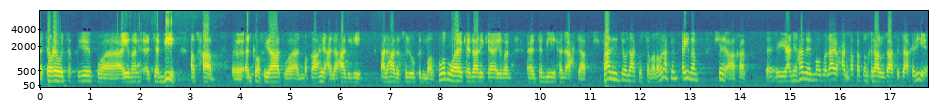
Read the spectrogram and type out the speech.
التوعية والتثقيف وأيضا تنبيه أصحاب الكوفيات والمقاهي على هذه على هذا السلوك المرفوض وكذلك أيضا تنبيه الأحداث. هذه الجولات مستمرة ولكن أيضا شيء آخر. يعني هذا الموضوع لا يحل فقط من خلال وزارة الداخلية،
